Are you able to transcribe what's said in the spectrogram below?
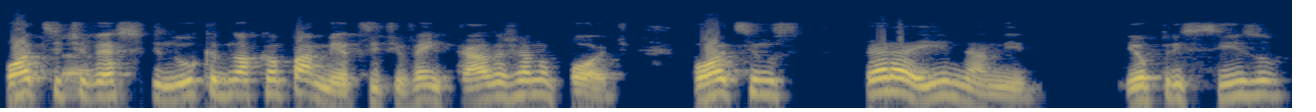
Pode se é. tiver sinuca no acampamento, se tiver em casa já não pode. Pode se nos. Peraí, meu amigo, eu preciso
